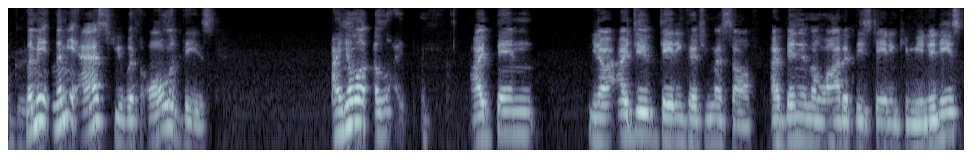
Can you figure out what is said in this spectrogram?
okay. let me let me ask you with all of these. I know I've been you know, I do dating coaching myself. I've been in a lot of these dating communities.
